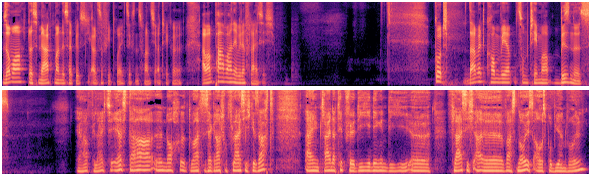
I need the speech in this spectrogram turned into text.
Sommer, das merkt man, deshalb gibt es nicht allzu viel Projekt 26 Artikel. Aber ein paar waren ja wieder fleißig. Gut, damit kommen wir zum Thema Business. Ja, vielleicht zuerst da äh, noch, du hattest es ja gerade schon fleißig gesagt, ein kleiner Tipp für diejenigen, die äh, fleißig äh, was Neues ausprobieren wollen.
